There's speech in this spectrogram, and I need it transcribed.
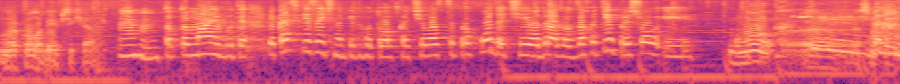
нарколога і психіатра. Угу. Тобто має бути якась фізична підготовка. Чи у вас це проходить, чи одразу от захотів, прийшов і Ну, э, смотрите,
